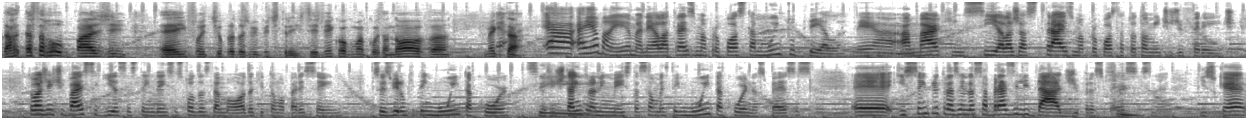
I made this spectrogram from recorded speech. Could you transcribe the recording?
da- dessa roupagem é, infantil para 2023? Vocês vêm com alguma coisa nova? Como é que tá? É, A, a Ema Ema, né, ela traz uma proposta muito dela, né? A, a marca em si, ela já traz uma proposta totalmente diferente. Então a gente vai seguir essas tendências todas da moda que estão aparecendo. Vocês viram que tem muita cor. Sim. A gente está entrando em meia estação, mas tem muita cor nas peças. É, e sempre trazendo essa brasilidade para as Sim. peças, né? Isso que é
